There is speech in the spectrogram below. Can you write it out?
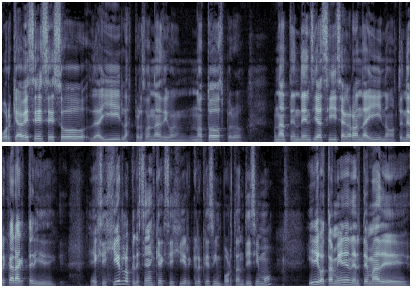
Porque a veces eso, de ahí las personas, digo, no todos, pero una tendencia sí se agarran de ahí, ¿no? Tener carácter y exigir lo que les tienes que exigir, creo que es importantísimo. Y digo, también en el tema de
